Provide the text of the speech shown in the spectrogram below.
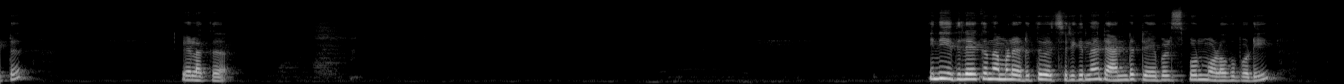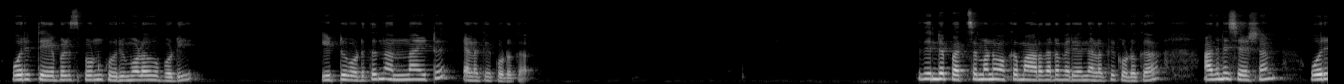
ഇട്ട് ഇളക്കുക. ഇനി ഇതിലേക്ക് നമ്മൾ എടുത്തു വെച്ചിരിക്കുന്ന രണ്ട് ടേബിൾ സ്പൂൺ മുളക് പൊടി ഒരു ടേബിൾ സ്പൂൺ കുരുമുളക് പൊടി ഇട്ട് കൊടുത്ത് നന്നായിട്ട് ഇളക്കി കൊടുക്കുക. ഇതിന്റെ പച്ചമണമൊക്കെ മാറുന്നിടം വരെ ഒന്ന് ഇളക്കി കൊടുക്കുക. അതിനുശേഷം ഒരു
